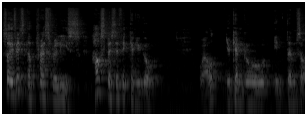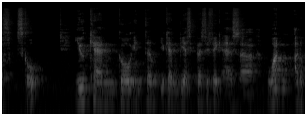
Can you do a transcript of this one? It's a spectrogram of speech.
So if it's a press release, how specific can you go? Well, you can go in terms of scope. You can go in term. You can be as specific as uh, what are the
